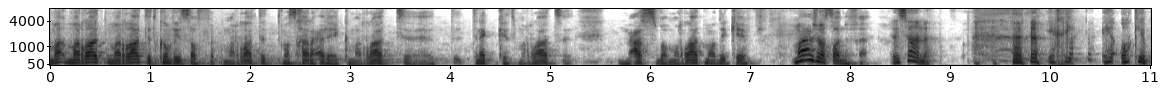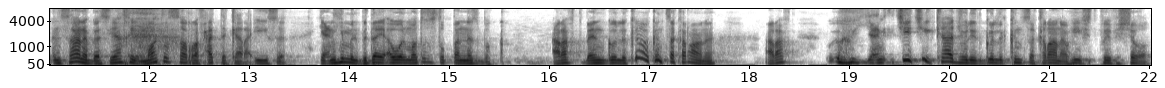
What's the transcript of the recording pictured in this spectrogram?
مرات مرات تكون في صفك مرات تتمسخر عليك مرات تنكت مرات معصبة مرات ما أدري كيف. ما أعرف أصنفها. إنسانة. يا أخي أوكي بانسانه بس يا أخي ما تتصرف حتى كرئيسة. يعني هي من البداية أول ما توصل تطنز بك. عرفت؟ بعدين تقول لك كنت سكرانة. عرفت؟ يعني شي شي كاجولي تقول لك كنت سكرانة وهي في, الشغل.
